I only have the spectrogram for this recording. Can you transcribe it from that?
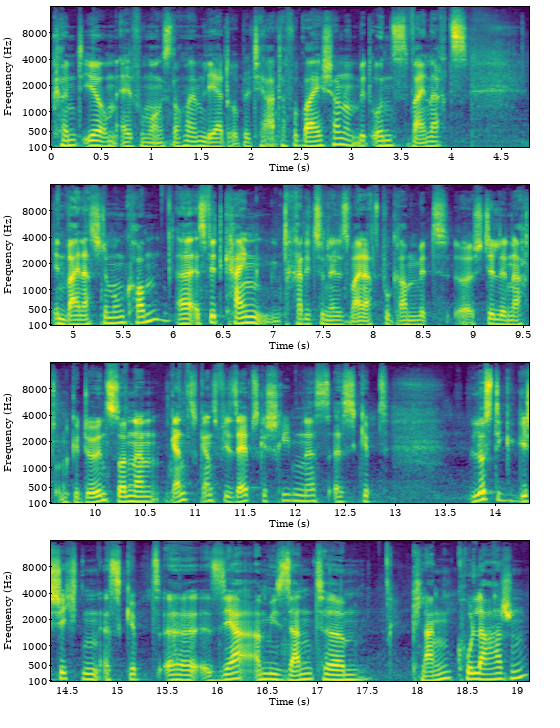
könnt ihr um 11 Uhr morgens nochmal im Leerdrüppel-Theater vorbeischauen und mit uns Weihnachts in Weihnachtsstimmung kommen. Äh, es wird kein traditionelles Weihnachtsprogramm mit äh, Stille Nacht und Gedöns, sondern ganz, ganz viel selbstgeschriebenes. Es gibt lustige Geschichten, es gibt äh, sehr amüsante Klangcollagen,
